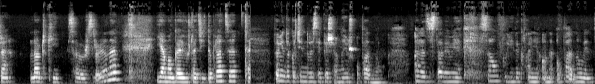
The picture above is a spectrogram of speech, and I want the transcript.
Także loczki są już zrobione. Ja mogę już lecieć do pracy. Pewnie do godziny 21 one już opadną. Ale zostawiam jak są, później tak fajnie one opadną, więc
